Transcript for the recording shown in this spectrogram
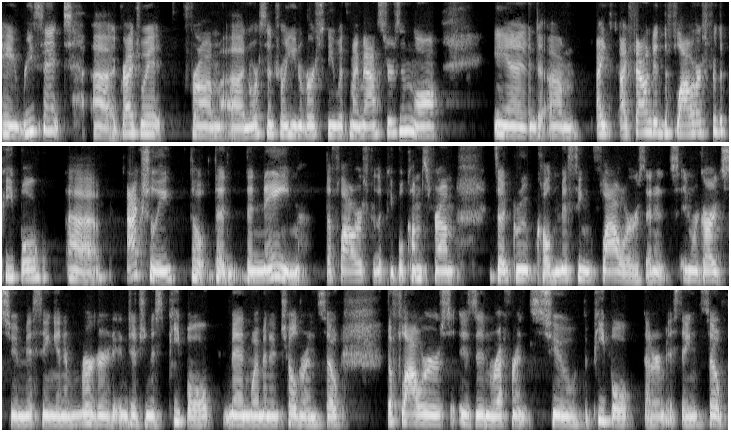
a recent uh, graduate from uh, North Central University with my master's in law, and um, I, I founded the Flowers for the People. Uh, actually, the, the the name the flowers for the people comes from it's a group called missing flowers and it's in regards to missing and murdered indigenous people men women and children so the flowers is in reference to the people that are missing. So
